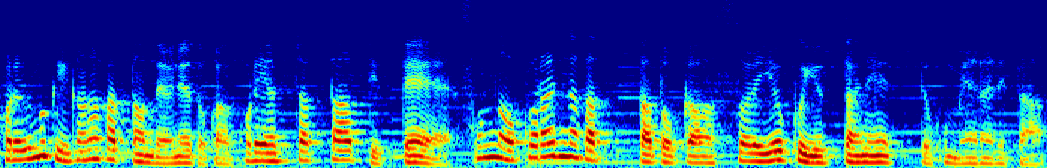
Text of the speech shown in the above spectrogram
これうまくいかなかったんだよねとかこれやっちゃったって言ってそんな怒られなかったとかそれよく言ったねって褒められた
